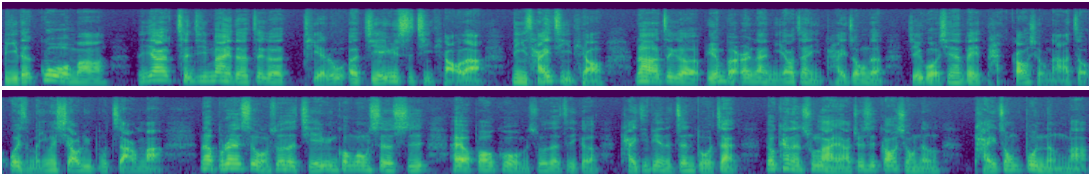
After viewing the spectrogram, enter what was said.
比得过吗？人家陈其迈的这个铁路呃捷运是几条啦，你才几条？那这个原本二奈米要在你台中的，结果现在被台高雄拿走，为什么？因为效率不彰嘛。那不论是我们说的捷运公共设施，还有包括我们说的这个台积电的争夺战，都看得出来啊，就是高雄能，台中不能嘛。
